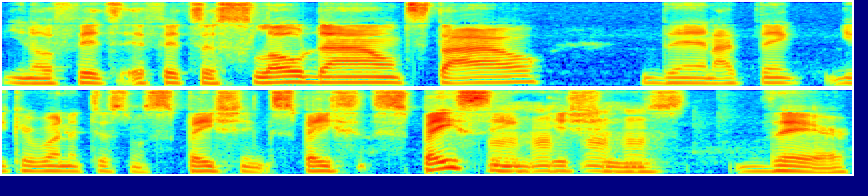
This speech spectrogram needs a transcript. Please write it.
You know, if it's if it's a slow down style, then I think you can run into some spacing space spacing mm-hmm, issues mm-hmm. there.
